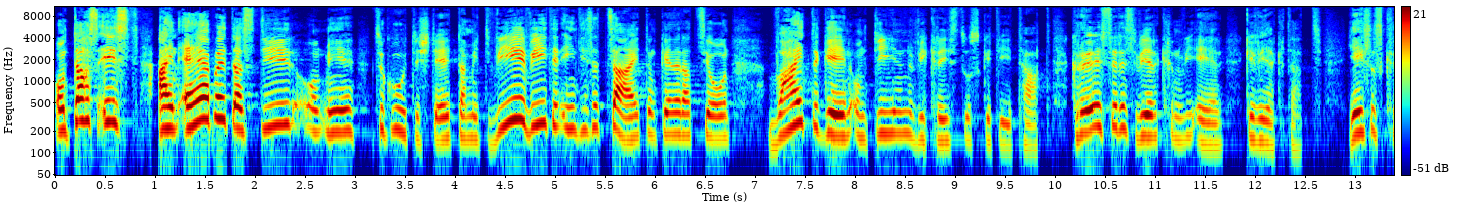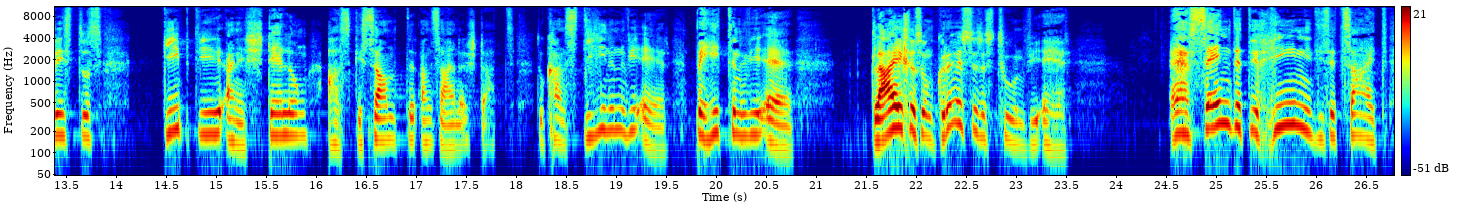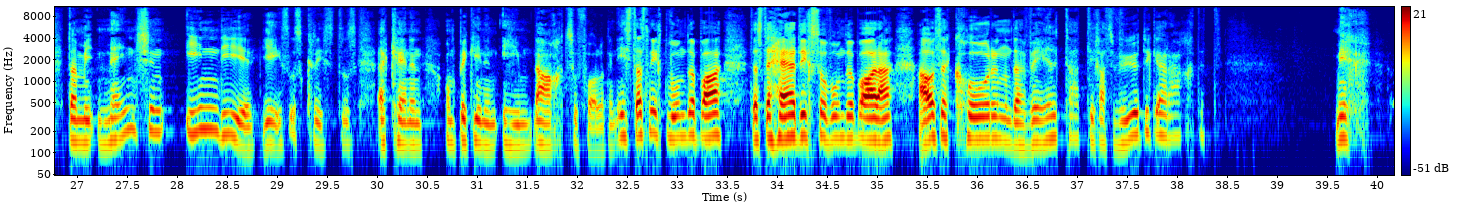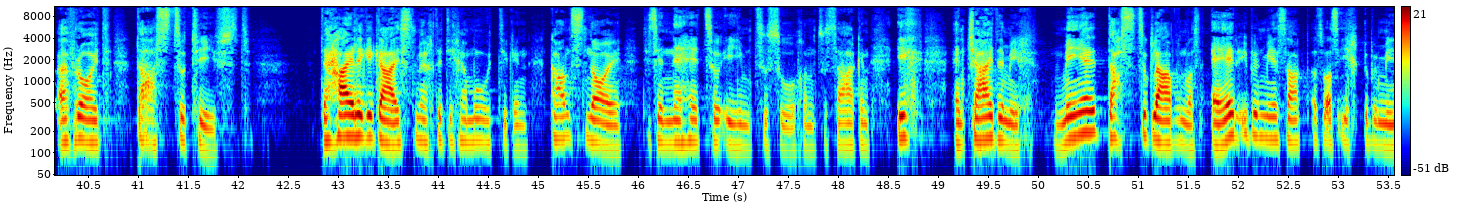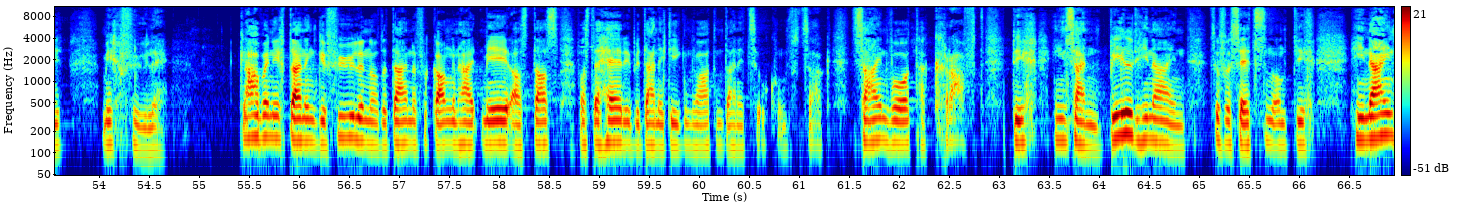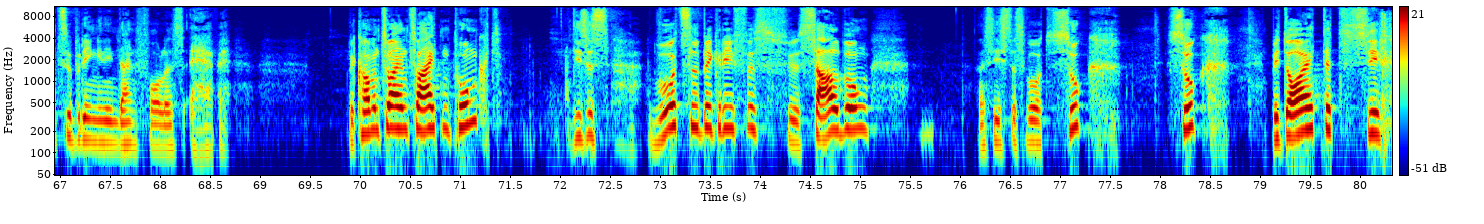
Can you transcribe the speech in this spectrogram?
Und das ist ein Erbe, das dir und mir zugute steht, damit wir wieder in dieser Zeit und Generation weitergehen und dienen, wie Christus gedient hat. Größeres wirken, wie er gewirkt hat. Jesus Christus gibt dir eine Stellung als Gesandter an seiner Stadt. Du kannst dienen wie er, beten wie er, Gleiches und Größeres tun wie er. Er sendet dich hin in diese Zeit, damit Menschen in dir Jesus Christus erkennen und beginnen ihm nachzufolgen. Ist das nicht wunderbar, dass der Herr dich so wunderbar auserkoren und erwählt hat, dich als würdig erachtet? Mich erfreut das zutiefst. Der Heilige Geist möchte dich ermutigen, ganz neu diese Nähe zu ihm zu suchen und zu sagen, ich entscheide mich mehr das zu glauben, was er über mir sagt, als was ich über mich, mich fühle. Glaube nicht deinen Gefühlen oder deiner Vergangenheit mehr als das, was der Herr über deine Gegenwart und deine Zukunft sagt. Sein Wort hat Kraft, dich in sein Bild hinein zu versetzen und dich hineinzubringen in dein volles Erbe. Wir kommen zu einem zweiten Punkt dieses Wurzelbegriffes für Salbung. Das ist das Wort Suk. Suk bedeutet sich,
